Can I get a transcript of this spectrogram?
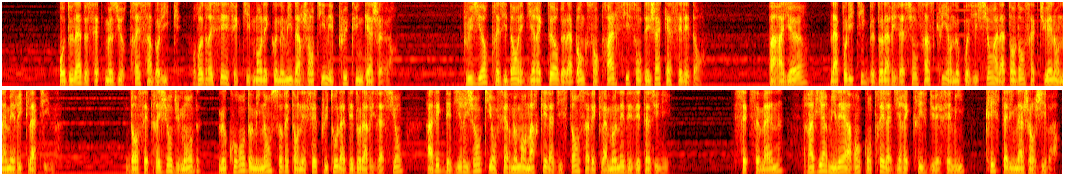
Au-delà de cette mesure très symbolique, redresser effectivement l'économie d'Argentine est plus qu'une gageure. Plusieurs présidents et directeurs de la Banque centrale s'y sont déjà cassés les dents. Par ailleurs, la politique de dollarisation s'inscrit en opposition à la tendance actuelle en Amérique latine. Dans cette région du monde, le courant dominant serait en effet plutôt la dédollarisation, avec des dirigeants qui ont fermement marqué la distance avec la monnaie des États-Unis. Cette semaine, Javier Millet a rencontré la directrice du FMI, Kristalina Georgieva.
